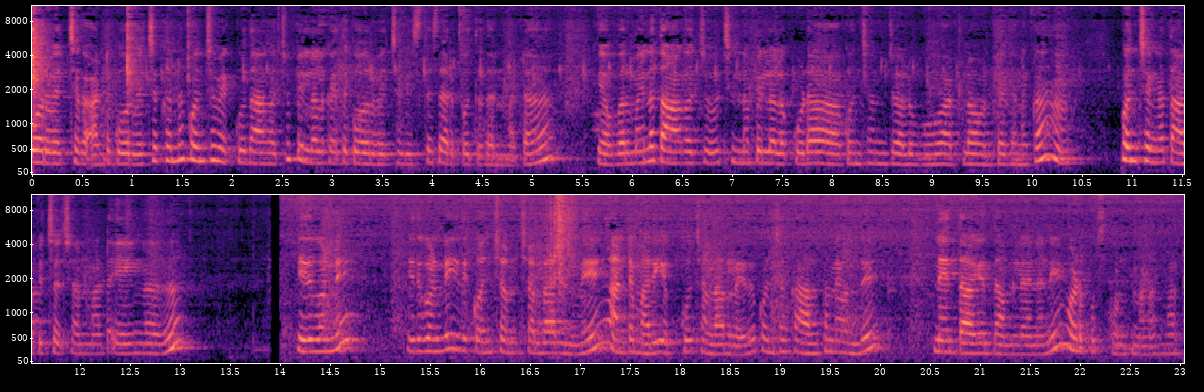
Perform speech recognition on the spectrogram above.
గోరువెచ్చగా అంటే గోరువెచ్చ కన్నా కొంచెం ఎక్కువ తాగొచ్చు. పిల్లలకైతే గోరువెచ్చగా ఇస్తే సరిపోతుంది అనమాట ఎవరిమైనా తాగొచ్చు. చిన్నపిల్లలకు కూడా కొంచెం జలుబు అట్లా ఉంటే కనుక కొంచెంగా తాపించవచ్చు అనమాట ఏం కాదు. ఇదిగోండి ఇదిగోండి ఇది కొంచెం చల్లారింది. అంటే మరీ ఎక్కువ చల్లారలేదు. కొంచెం కాలుతూనే ఉంది. నేను తాగేద్దాంలేనని వడపూసుకుంటున్నాను అనమాట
